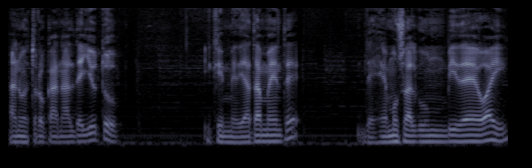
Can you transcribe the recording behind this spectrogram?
a nuestro canal de YouTube y que inmediatamente dejemos algún video ahí,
